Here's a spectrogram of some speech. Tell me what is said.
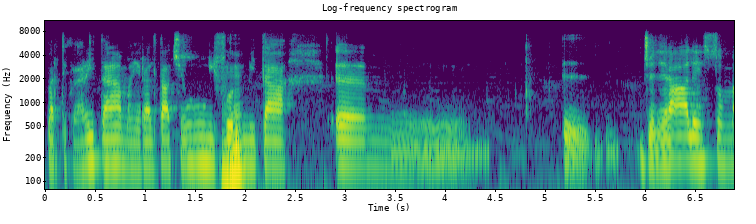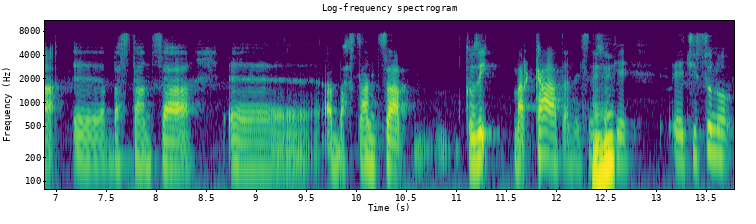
particolarità, ma in realtà c'è un'uniformità mm. ehm, eh, generale, insomma, eh, abbastanza, eh, abbastanza così marcata, nel senso mm-hmm. che eh, ci sono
